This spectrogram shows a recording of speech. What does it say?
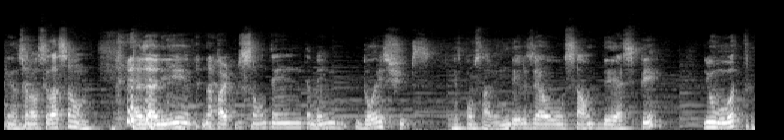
Pensa na oscilação. né? Mas ali na parte do som tem também dois chips responsáveis. Um deles é o Sound DSP e o outro,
